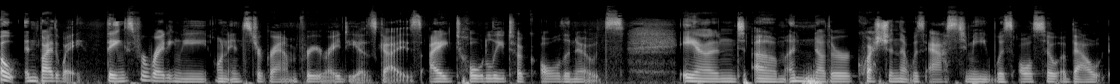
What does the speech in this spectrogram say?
Oh, and by the way, thanks for writing me on Instagram for your ideas, guys. I totally took all the notes. And um, another question that was asked to me was also about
